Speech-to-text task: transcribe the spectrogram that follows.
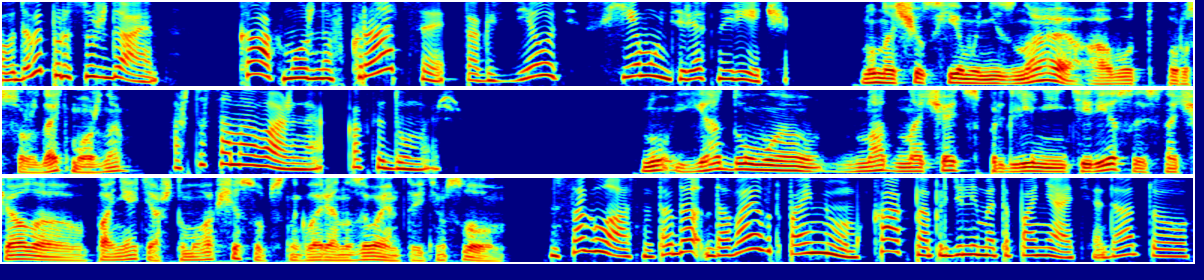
А вот давай порассуждаем, как можно вкратце так сделать схему интересной речи? Ну, насчет схемы не знаю, а вот порассуждать можно. А что самое важное, как ты думаешь? Ну, я думаю, надо начать с определения интереса и сначала понять, а что мы вообще, собственно говоря, называем-то этим словом. Ну, согласна. Тогда давай вот поймем, как мы определим это понятие, да, то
